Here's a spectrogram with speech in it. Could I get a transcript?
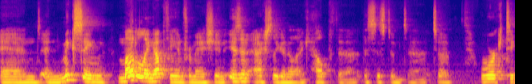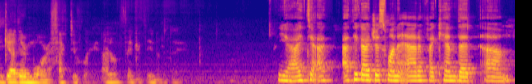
and and mixing muddling up the information isn't actually going to like help the, the system to, to work together more effectively i don't think at the end of the day yeah, I, I think I just want to add, if I can, that um,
